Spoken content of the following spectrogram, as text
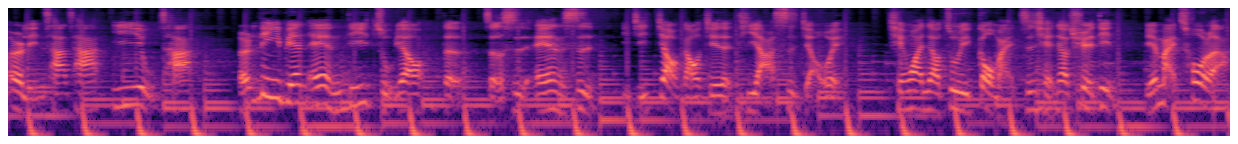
二零叉叉一一五叉，而另一边 AMD 主要的则是 AN 四以及较高阶的 TR 四角位，千万要注意购买之前要确定，别买错了啊！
